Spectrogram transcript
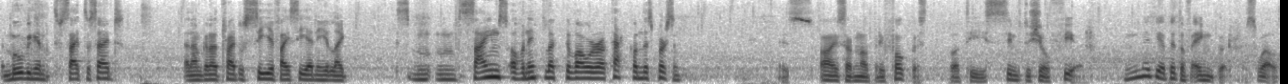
and moving him side to side, and I'm gonna try to see if I see any like signs of an intellect devour attack on this person. His eyes are not very focused, but he seems to show fear, maybe a bit of anger as well.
